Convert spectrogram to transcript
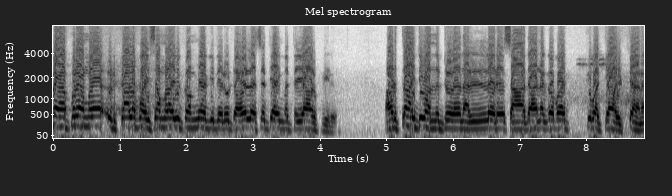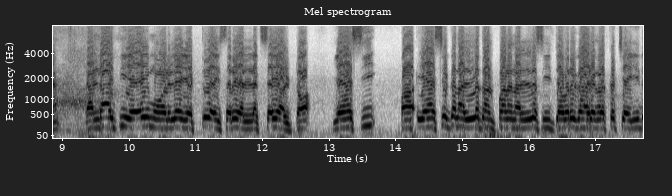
പേപ്പർ നമ്മൾ എടുക്കാനുള്ള പൈസ നമ്മൾ അതിൽ കമ്മിയാക്കി തരും കേട്ടോ. ഒരു ലക്ഷത്തി അമ്പത്തി അയ്യായിരം റുപ്യയിൽ അടുത്തായിട്ട് വന്നിട്ടുള്ളത് നല്ലൊരു സാധാരണക്ക് പറ്റിയ അൾട്ടാണ്. രണ്ടായിരത്തി ഏഴ് മോഡൽ എട്ട് വയസ്സർ L X I Alto. A C A C ഒക്കെ നല്ല തണുപ്പാണ് നല്ല സീറ്റ് അവർ കാര്യങ്ങളൊക്കെ ചെയ്ത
